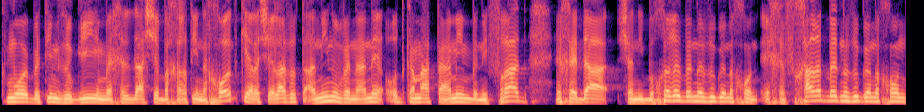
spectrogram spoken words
כמו היבטים זוגיים, איך אדע שבחרתי נכון, כי על השאלה הזאת ענינו ונענה עוד כמה פעמים בנפרד, איך אדע שאני בוחר את בן הזוג הנכון, איך אבחר את בן הזוג הנכון,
